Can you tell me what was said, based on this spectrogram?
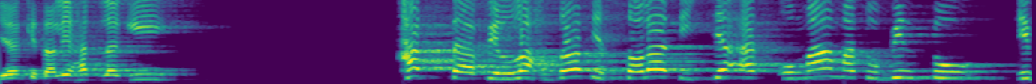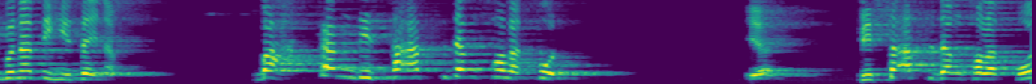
Ya, kita lihat lagi hatta fil lahdati salati ja'at Umamatu bintu ibnatihi Zainab. Bahkan di saat sedang salat pun ya, di saat sedang salat pun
